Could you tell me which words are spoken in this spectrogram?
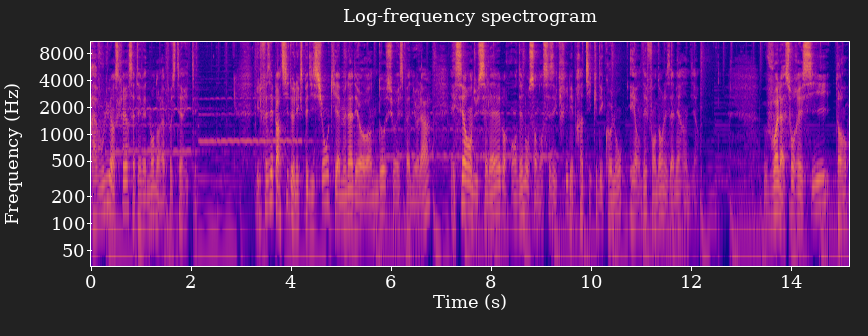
a voulu inscrire cet événement dans la postérité. Il faisait partie de l'expédition qui amena de Ohando sur Hispaniola et s'est rendu célèbre en dénonçant dans ses écrits les pratiques des colons et en défendant les Amérindiens. Voilà son récit dans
